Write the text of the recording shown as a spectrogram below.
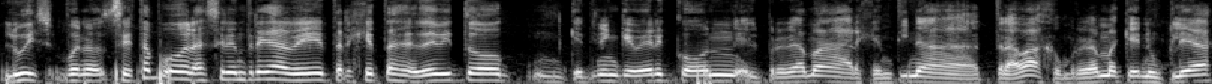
Luis, bueno, se está por hacer entrega de tarjetas de débito que tienen que ver con el programa Argentina Trabaja, un programa que nuclea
